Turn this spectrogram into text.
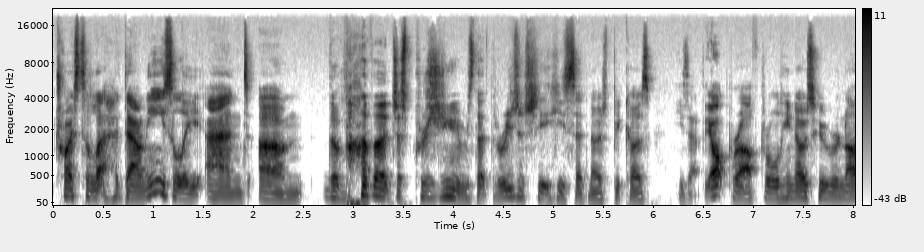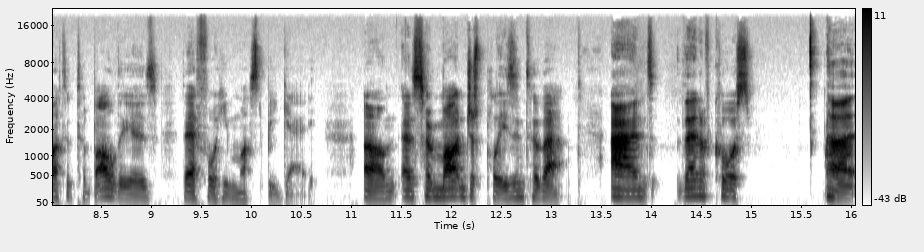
tries to let her down easily, and um, the mother just presumes that the reason she he said no is because he's at the opera. After all, he knows who Renata Tebaldi is, therefore he must be gay, um, and so Martin just plays into that, and then of course, uh,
